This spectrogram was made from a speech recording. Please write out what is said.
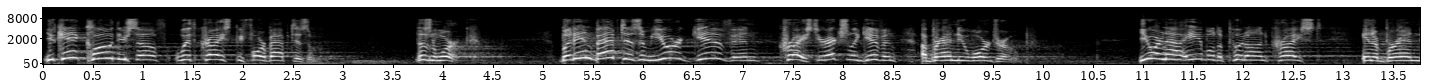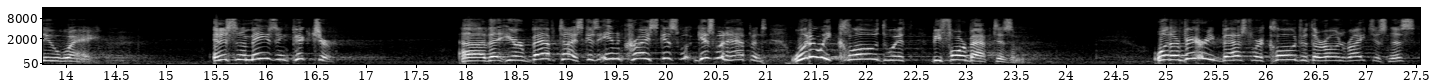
You can't clothe yourself with Christ before baptism. It Doesn't work. But in baptism, you're given Christ. You're actually given a brand new wardrobe. You are now able to put on Christ in a brand new way. And it's an amazing picture uh, that you're baptized. Because in Christ, guess what, guess what happens? What are we clothed with before baptism? What our very best, we're clothed with our own righteousness,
